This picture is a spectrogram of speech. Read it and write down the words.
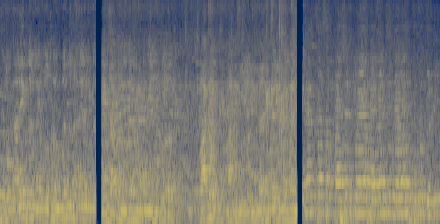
जो कार्यक्रम आहे तो संपन्न झाल्यानंतर चाकणकर मॅडम यांचं स्वागत माननीय जिल्हाधिकारी संभाषण किंवा या महिलांची जेव्हा सुरू होती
